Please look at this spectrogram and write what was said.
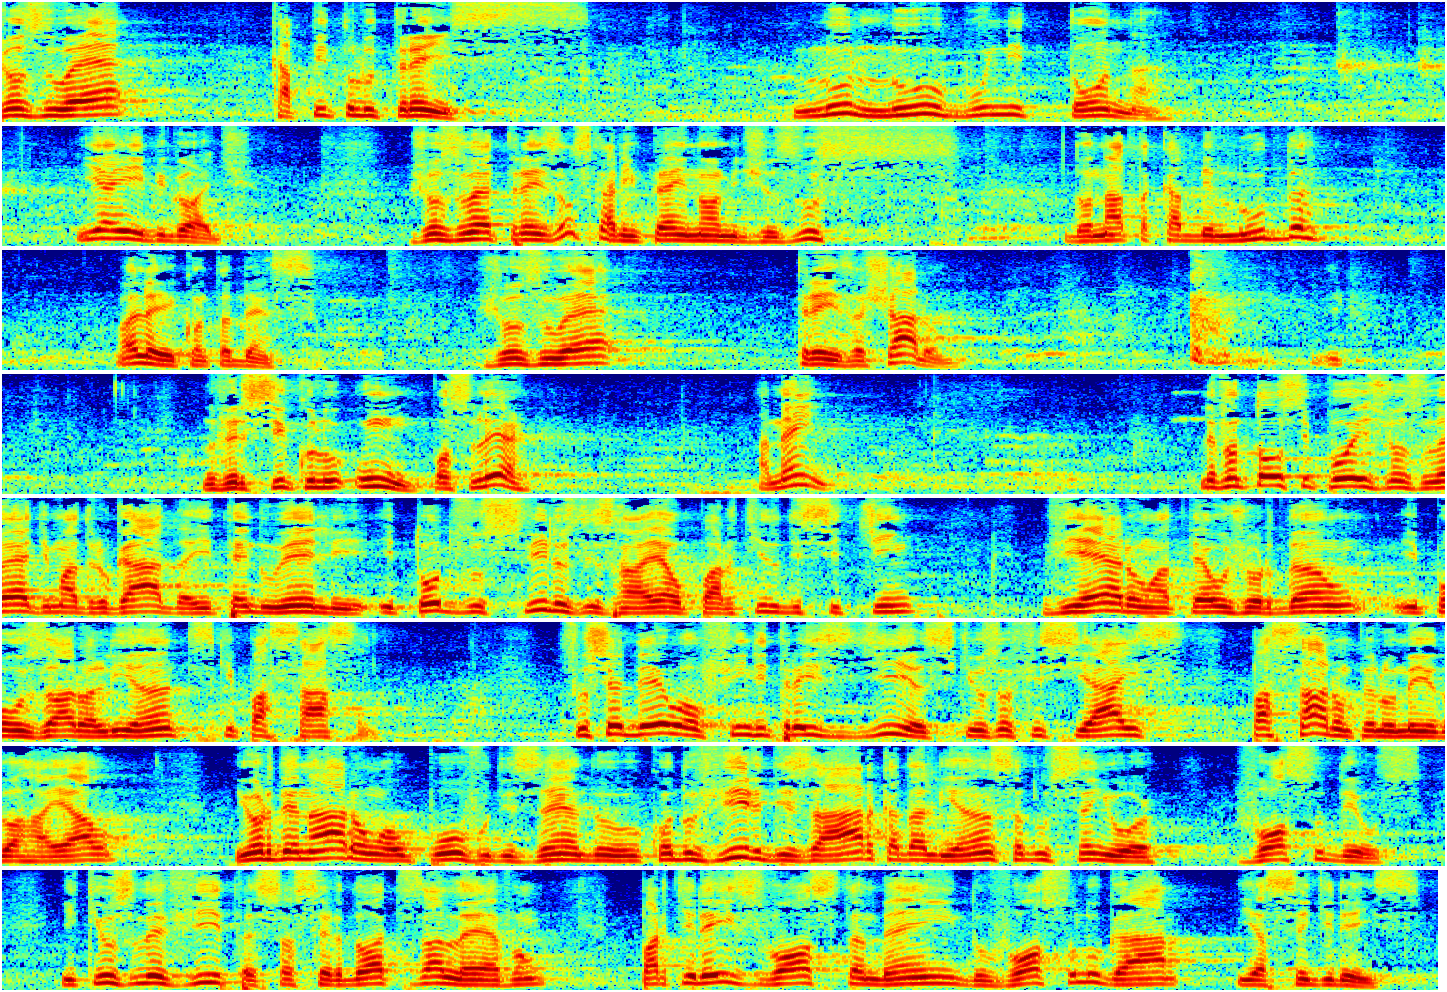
Josué, capítulo 3. Lulu bonitona. E aí, bigode? Josué 3, vamos ficar em pé em nome de Jesus. Donata cabeluda. Olha aí quanta benção. Josué 3, acharam? No versículo 1, posso ler? Amém? Levantou-se, pois, Josué de madrugada, e tendo ele e todos os filhos de Israel partido de Sitim, vieram até o Jordão e pousaram ali antes que passassem. Sucedeu ao fim de três dias que os oficiais passaram pelo meio do arraial e ordenaram ao povo, dizendo: Quando virdes a arca da aliança do Senhor, vosso Deus, e que os levitas, sacerdotes, a levam, partireis vós também do vosso lugar e a seguireis.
